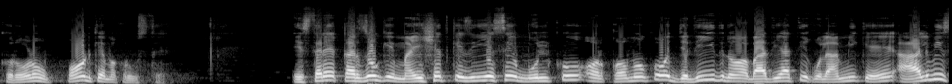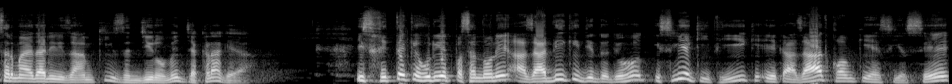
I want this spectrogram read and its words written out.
کروڑوں پاؤنڈ کے مقروض تھے۔ اس طرح قرضوں کی معیشت کے ذریعے سے ملکوں اور قوموں کو جدید نوآبادیاتی غلامی کے عالمی سرمایہ داری نظام کی زنجیروں میں جکڑا گیا۔ اس خطے کے حریت پسندوں نے آزادی کی جد و جہد اس لیے کی تھی کہ ایک آزاد قوم کی حیثیت سے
